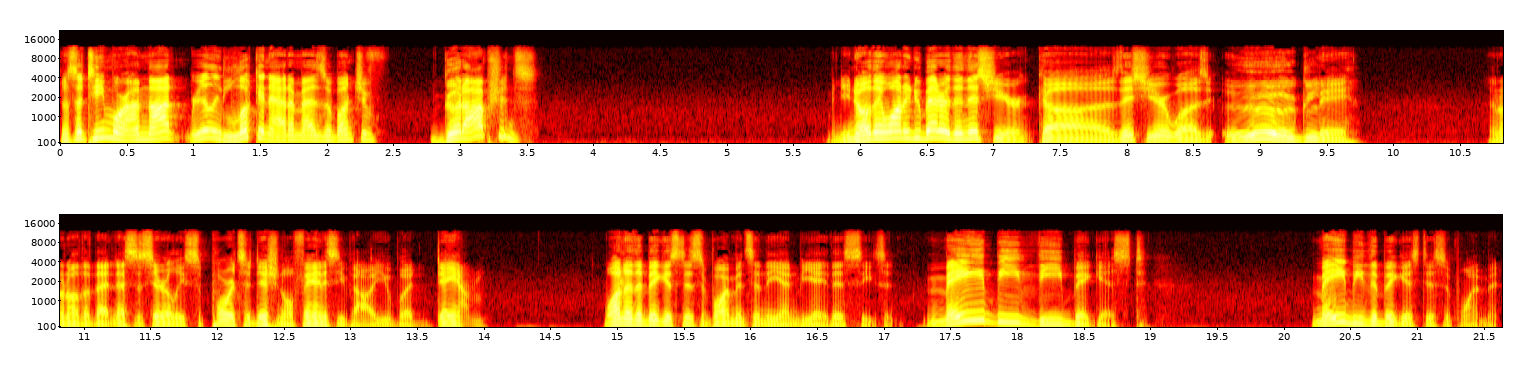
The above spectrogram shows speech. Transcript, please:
it's a team where I'm not really looking at him as a bunch of good options. You know they want to do better than this year because this year was ugly. I don't know that that necessarily supports additional fantasy value, but damn. One of the biggest disappointments in the NBA this season. Maybe the biggest. Maybe the biggest disappointment.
